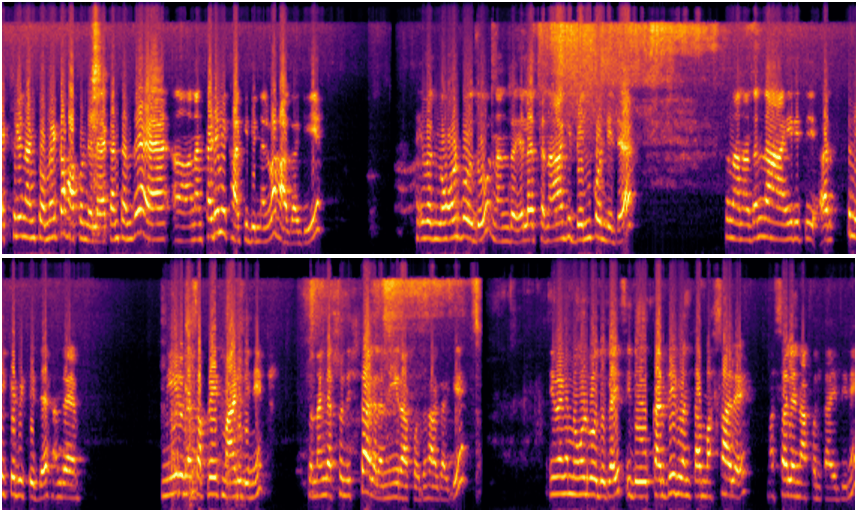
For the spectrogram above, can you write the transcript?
ಆಕ್ಚುಲಿ ನಾನು ಟೊಮೆಟೊ ಹಾಕೊಂಡಿಲ್ಲ, ಯಾಕಂತಂದ್ರೆ ನಾನು ಕಡಿಮೆಗೆ ಹಾಕಿದ್ದೀನಲ್ವಾ, ಹಾಗಾಗಿ. ಇವಾಗ ನೋಡ್ಬೋದು ನಂದು ಎಲ್ಲ ಚೆನ್ನಾಗಿ ಬೆಂದ್ಕೊಂಡಿದೆ. ಸೊ ನಾನು ಅದನ್ನ ಈ ರೀತಿ ಅರ್ಥಲಿಕ್ಕೆ ಬಿಟ್ಟಿದ್ದೆ. ಅಂದ್ರೆ ನೀರನ್ನ ಸಪ್ರೇಟ್ ಮಾಡಿದೀನಿ. ಸೊ ನಂಗೆ ಅಷ್ಟೊಂದು ಇಷ್ಟ ಆಗಲ್ಲ ನೀರ್ ಹಾಕೋದು, ಹಾಗಾಗಿ. ಇವಾಗ ನೋಡ್ಬೋದು ಗೈಸ್ ಇದು ಕರ್ದಿರುವಂತ ಮಸಾಲೆ, ಮಸಾಲೆನ ಹಾಕೊಂತ ಇದ್ದೀನಿ.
